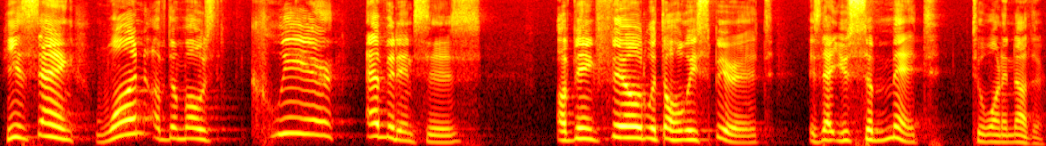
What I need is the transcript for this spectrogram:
He is saying one of the most clear evidences of being filled with the Holy Spirit is that you submit to one another.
